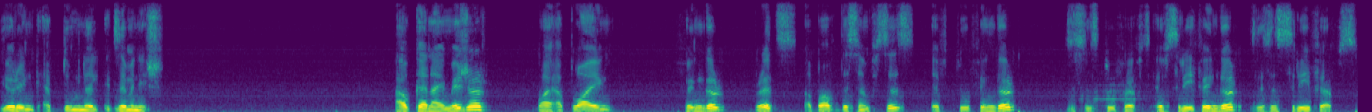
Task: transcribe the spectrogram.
during abdominal examination. How can I measure? By applying finger breadths above the symphysis. If two finger, this is two fifths. If three finger, this is three fifths.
